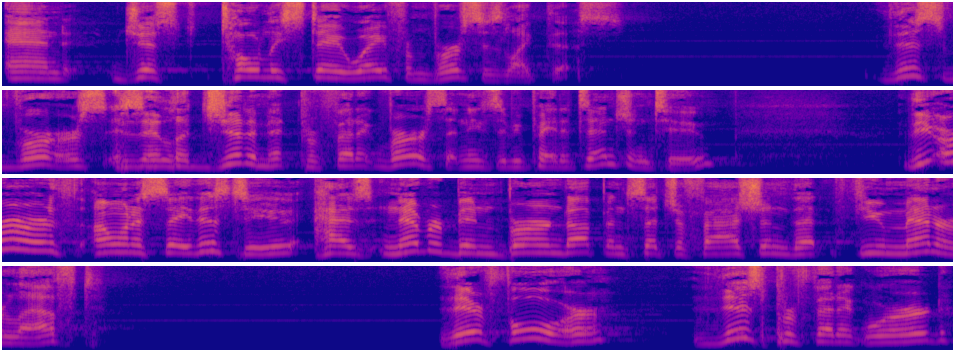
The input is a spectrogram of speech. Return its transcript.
and just totally stay away from verses like this. This verse is a legitimate prophetic verse that needs to be paid attention to. The earth, I want to say this to you, has never been burned up in such a fashion that few men are left. Therefore, this prophetic word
